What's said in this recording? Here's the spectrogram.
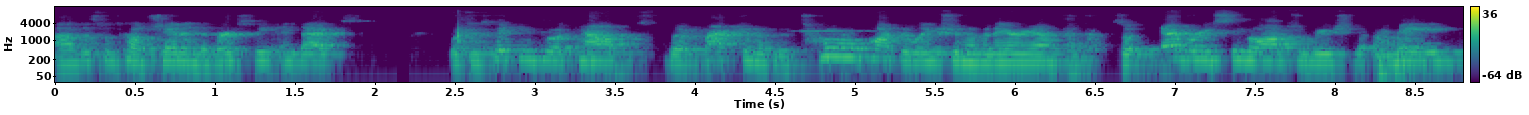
Uh, this one's called Shannon Diversity Index, which is taking into account the fraction of the total population of an area. So every single observation that we made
